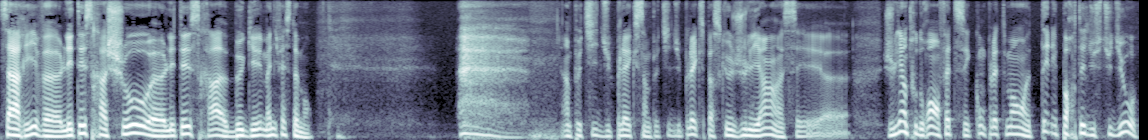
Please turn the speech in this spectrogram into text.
Ça arrive, euh, l'été sera chaud, euh, l'été sera buggé manifestement. Un petit duplex, un petit duplex, parce que Julien, c'est... Julien tout droit, en fait, c'est complètement téléporté du studio.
